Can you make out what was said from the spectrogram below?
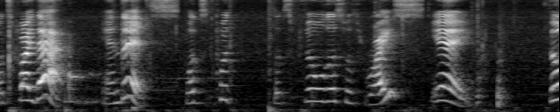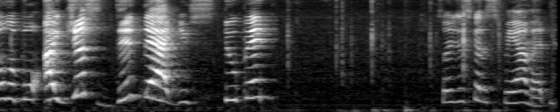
let's buy that. And this. Let's put, let's fill this with rice. Yay. Fill the bowl. I just did that, you stupid. So you just gotta spam it.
